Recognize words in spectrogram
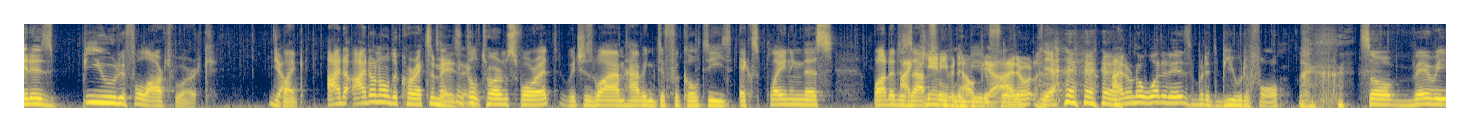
it is beautiful artwork. Yeah. Like I, I don't know the correct It's amazing. technical terms for it, which is why I'm having difficulties explaining this. But it is I can't even help you. I don't- Yeah. I don't know what it is, but it's beautiful. So very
